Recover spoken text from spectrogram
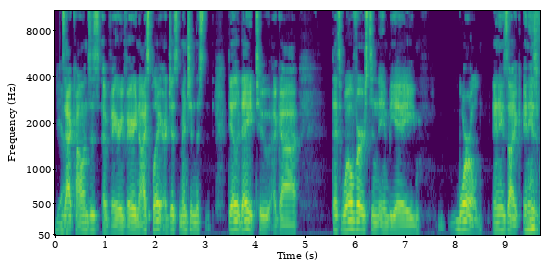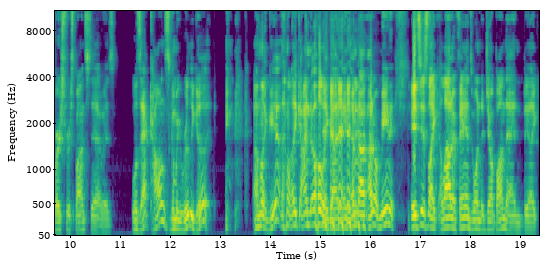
yeah. Zach Collins is a very very nice player. I just mentioned this the other day to a guy that's well versed in the NBA world, and he's like, and his first response to that was, "Well, Zach Collins is going to be really good." I'm like, yeah, like I know, like I, am not, I don't mean it. It's just like a lot of fans wanted to jump on that and be like,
